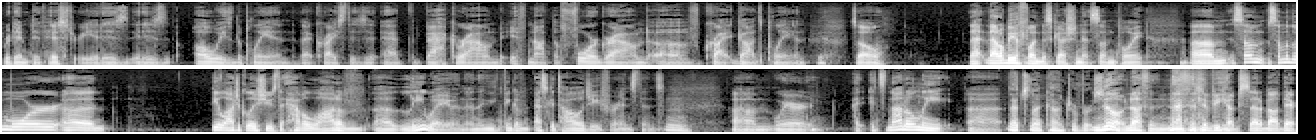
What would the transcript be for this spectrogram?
redemptive history. It is it is always the plan that Christ is at the background, if not the foreground of Christ, God's plan. Yeah. So that that'll be a fun discussion at some point. Um, some some of the more uh, theological issues that have a lot of uh, leeway, and, and you think of eschatology, for instance, mm. um, where it's not only uh, that's not controversial. No, nothing, nothing to be upset about there.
